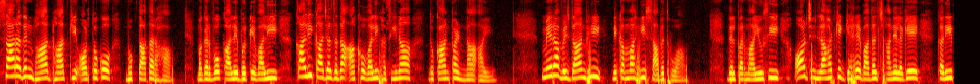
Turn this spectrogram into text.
सारा दिन भांत भांत की औरतों को भुगताता रहा। मगर वो काले बुरके वाली, काली काजल जदा आँखों वाली हसीना दुकान पर ना आई। मेरा विजदान भी निकम्मा ही साबित हुआ। दिल पर मायूसी और झिझलाहट के गहरे बादल छाने लगे। करीब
